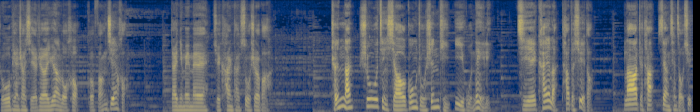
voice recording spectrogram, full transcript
竹片上写着院落号和房间号，带你妹妹去看看宿舍吧。陈南输进小公主身体一股内力，解开了她的穴道，拉着她向前走去。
